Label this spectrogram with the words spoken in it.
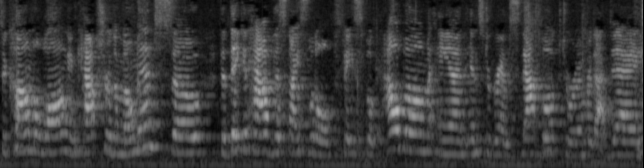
to come along and capture the moment so that they could have this nice little Facebook album and Instagram snapbook to remember that day.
